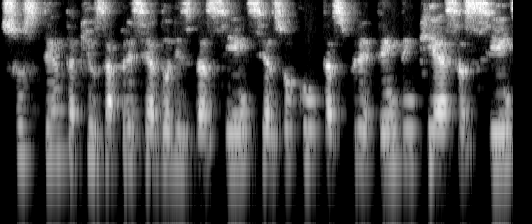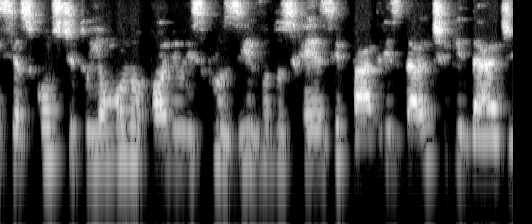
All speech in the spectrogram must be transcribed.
sustenta que os apreciadores das ciências ocultas pretendem que essas ciências constituíam monopólio exclusivo dos reis e padres da antiguidade,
